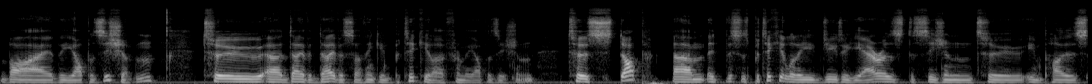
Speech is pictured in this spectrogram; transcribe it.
by the opposition to uh, David Davis, I think in particular from the opposition, to stop. Um, it, this is particularly due to Yarra's decision to impose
